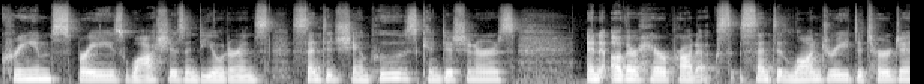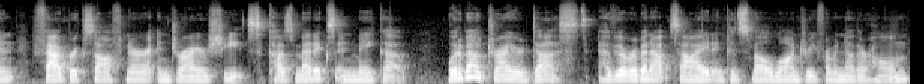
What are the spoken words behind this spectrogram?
creams, sprays, washes, and deodorants, scented shampoos, conditioners and other hair products, scented laundry, detergent, fabric softener, and dryer sheets, cosmetics, and makeup. What about dryer dust? Have you ever been outside and could smell laundry from another home?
